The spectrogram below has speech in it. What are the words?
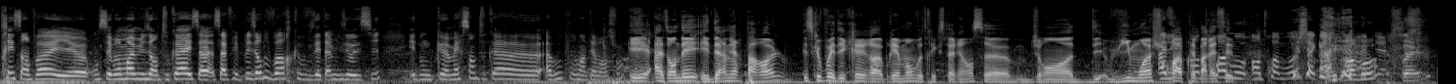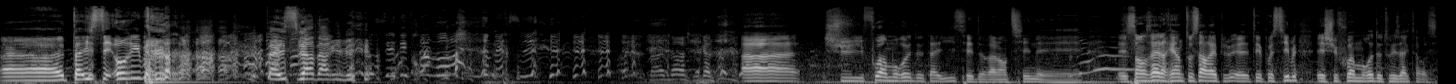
très sympa et euh, on s'est vraiment amusé en tout cas et ça, ça fait plaisir de voir que vous êtes amusés aussi et donc euh, merci en tout cas euh, à vous pour l'intervention. Et attendez, et dernière parole, est-ce que vous pouvez décrire euh, brièvement votre expérience euh, durant 8 mois, je Allez, crois, à en préparer trois ces... mots, en trois mots chacun. Bravo. Euh, Thaïs, c'est horrible. Thaïs vient d'arriver. C'était trois mots. merci. Euh, je suis fou amoureux de Thaïs et de Valentine et, et sans elle, rien de tout ça aurait pu, été possible. Et je suis fou amoureux de tous les acteurs aussi.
